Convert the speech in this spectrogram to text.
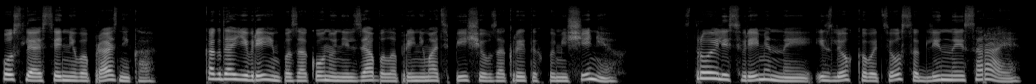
после осеннего праздника, когда евреям по закону нельзя было принимать пищу в закрытых помещениях, строились временные из легкого теса длинные сараи,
